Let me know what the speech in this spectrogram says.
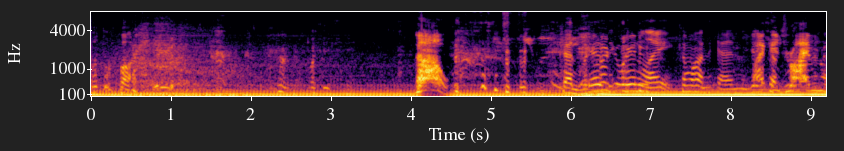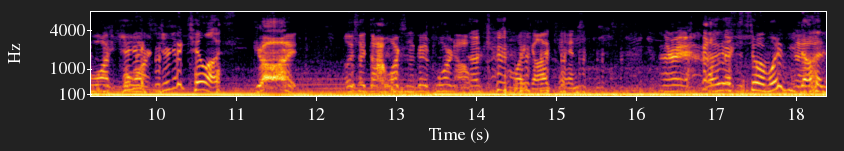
What the fuck? No! Ken, look Here's the green light. Come on, Ken. You're gonna I can drive and watch You're porn. gonna, you're gonna kill us. Good! At least I die watching a good porno. Okay. Oh my god, Ken. All right. Oh, that's the storm. What have you done?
